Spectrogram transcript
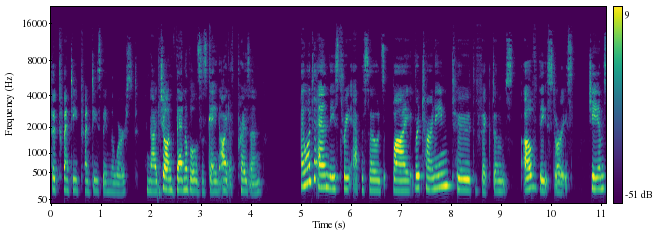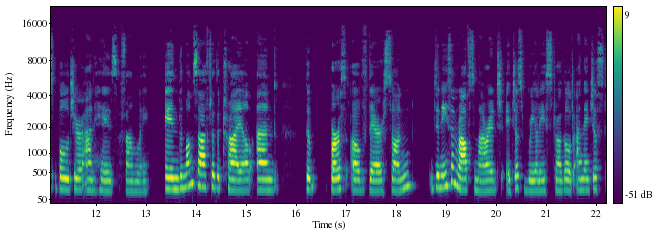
the 2020s been the worst? Now John Venables is getting out of prison. I want to end these three episodes by returning to the victims of these stories. James Bulger and his family. In the months after the trial and the birth of their son, Denise and Ralph's marriage it just really struggled and they just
